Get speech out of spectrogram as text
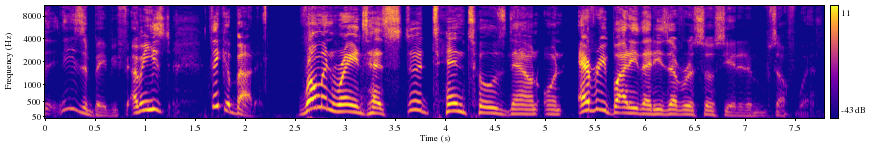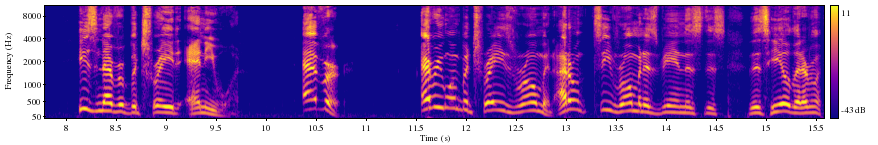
a he's a baby. I mean, he's think about it. Roman Reigns has stood ten toes down on everybody that he's ever associated himself with. He's never betrayed anyone, ever. Everyone betrays Roman. I don't see Roman as being this this this heel that everyone.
